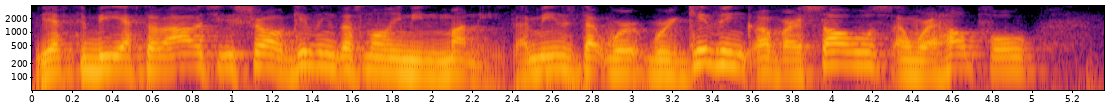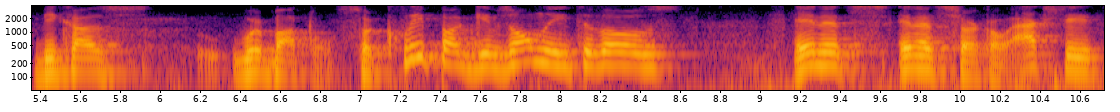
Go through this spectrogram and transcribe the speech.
you have to be, you have to obviously Yisrael. Giving doesn't only mean money. That means that we're, we're giving of ourselves and we're helpful because we're bottled. So Klippa gives only to those in its in its circle. Actually,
